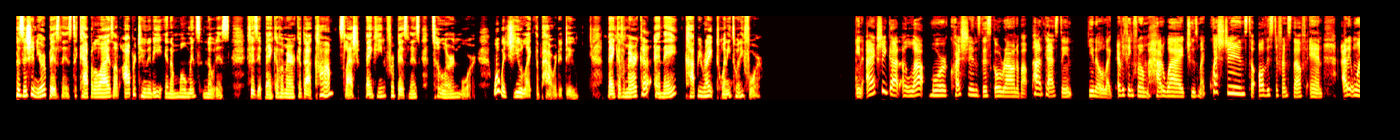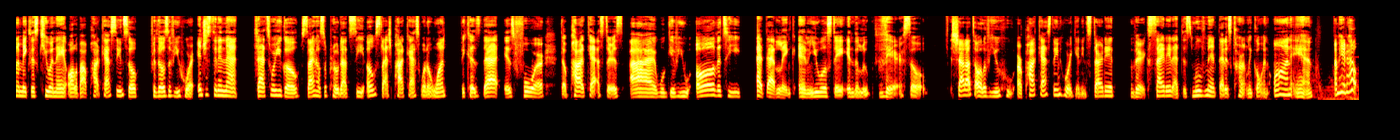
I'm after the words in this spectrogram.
Position your business to capitalize on opportunity in a moment's notice. Visit bankofamerica.com slash banking for business to learn more. What would you like the power to do? Bank of America NA copyright 2024. And I actually got a lot more questions this go round about podcasting, you know, like everything from how do I choose my questions to all this different stuff. And I didn't want to make this Q&A all about podcasting. So for those of you who are interested in that, that's where you go, sidehustlepro.co slash podcast 101, because that is for the podcasters. I will give you all the tea at that link and you will stay in the loop there. So shout out to all of you who are podcasting, who are getting started. I'm very excited at this movement that is currently going on, and I'm here to help.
